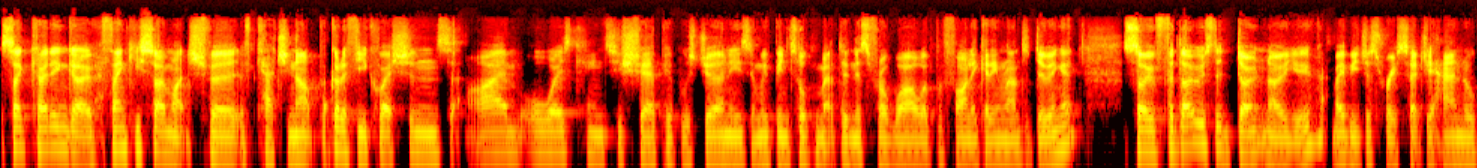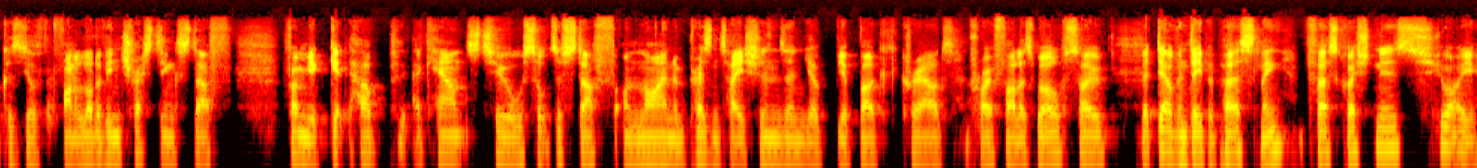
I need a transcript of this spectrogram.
So, Codingo, thank you so much for catching up. I've got a few questions. I'm always keen to share people's journeys, and we've been talking about doing this for a while. We're finally getting around to doing it. So, for those that don't know you, maybe just research your handle because you'll find a lot of interesting stuff from your GitHub accounts to all sorts of stuff online and presentations and your, your bug crowd profile as well. So, but delving deeper personally, first question is who are you?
